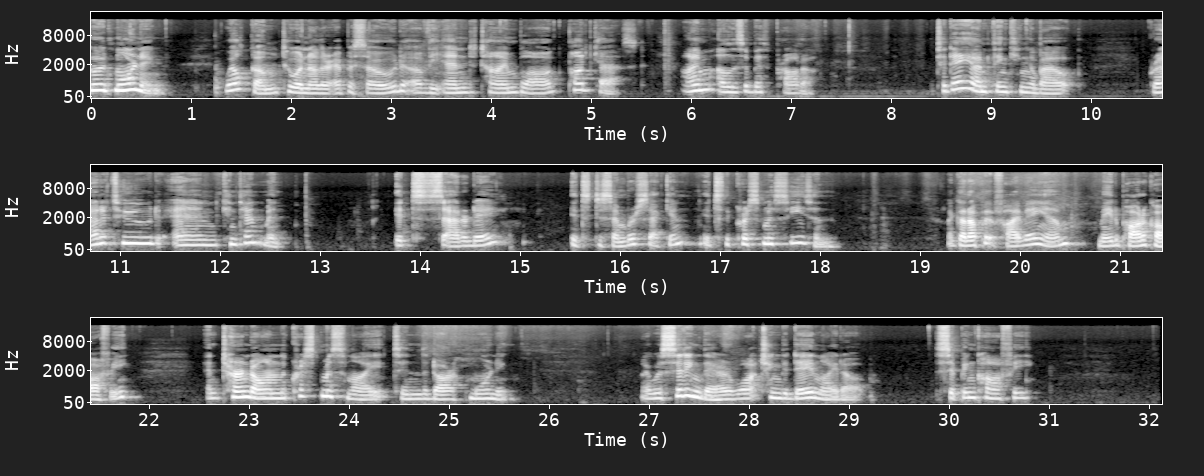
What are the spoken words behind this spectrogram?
Good morning. Welcome to another episode of the End Time Blog podcast. I'm Elizabeth Prata. Today I'm thinking about gratitude and contentment. It's Saturday, it's December 2nd, it's the Christmas season. I got up at 5 a.m., made a pot of coffee, and turned on the Christmas lights in the dark morning. I was sitting there watching the daylight up sipping coffee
